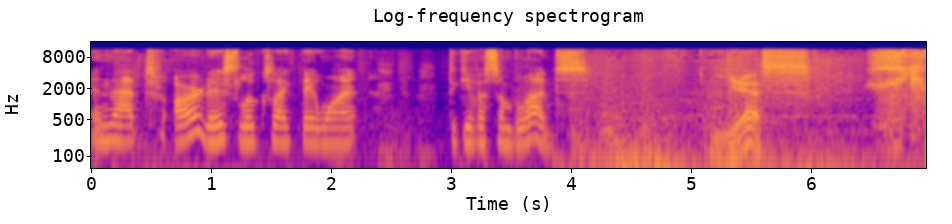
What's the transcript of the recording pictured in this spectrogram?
And that artist looks like they want to give us some bloods. Yes!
